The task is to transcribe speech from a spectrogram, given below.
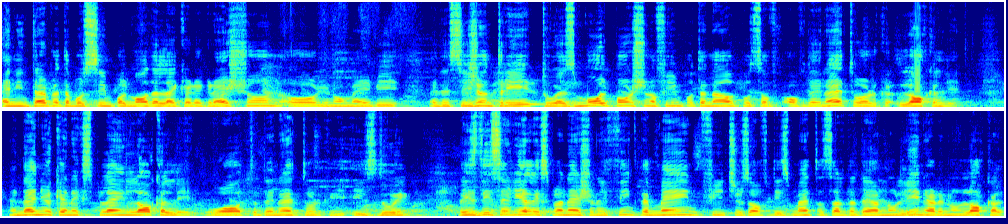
an interpretable simple model like a regression, or you know maybe a decision tree to a small portion of input and outputs of, of the network locally. And then you can explain locally what the network is doing. Is this a real explanation? I think the main features of these methods are that they are nonlinear and non-local.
